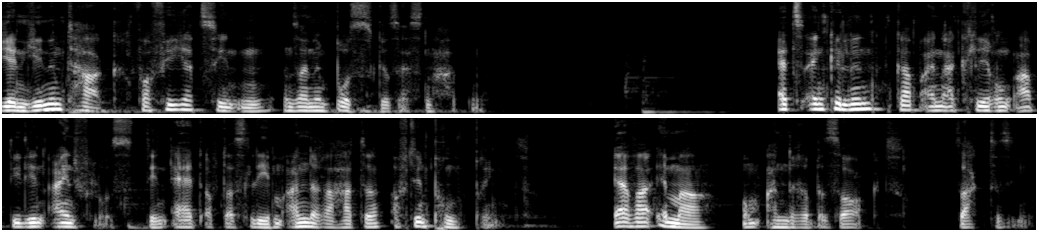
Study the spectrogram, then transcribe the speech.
die an jenem Tag vor vier Jahrzehnten in seinem Bus gesessen hatten. Eds Enkelin gab eine Erklärung ab, die den Einfluss, den Ed auf das Leben anderer hatte, auf den Punkt bringt. Er war immer um andere besorgt, sagte sie.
